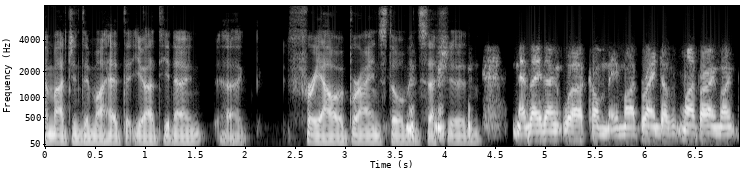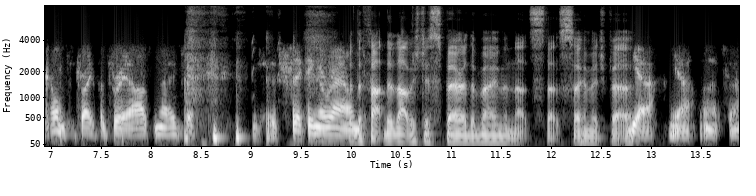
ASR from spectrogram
imagined in my head that you had, you know, a three-hour brainstorming session. no, they don't work on me. My brain doesn't. My brain won't concentrate for three hours. No, it's, it's sitting But around. the fact that that was just spur of the moment, that's that's so much better. Yeah, yeah, that's uh,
